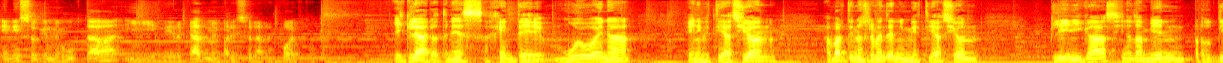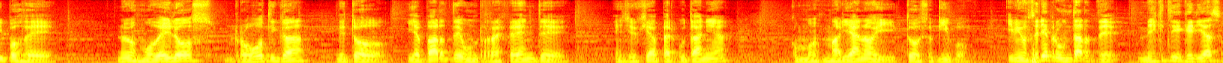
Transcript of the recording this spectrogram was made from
en eso que me gustaba y el IRCAD me pareció la respuesta. Y claro, tenés gente muy buena en investigación, aparte no solamente en investigación clínica, sino también prototipos de nuevos modelos, robótica, de todo. Y aparte un referente en cirugía percutánea, como es Mariano y todo su equipo. Y me gustaría preguntarte, me dijiste que querías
